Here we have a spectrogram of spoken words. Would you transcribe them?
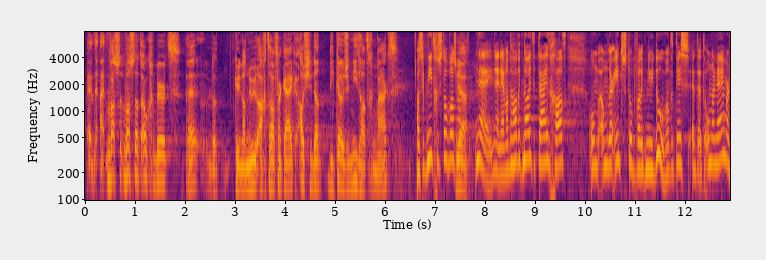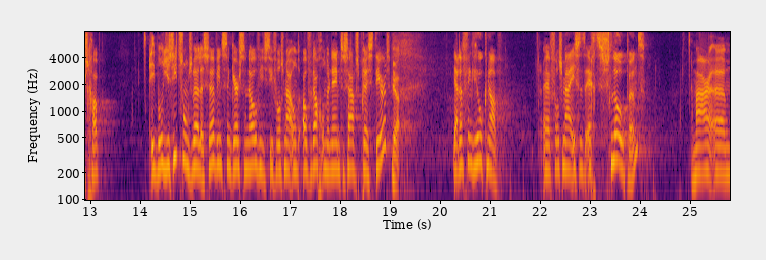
En was, was dat ook gebeurd? Hè? Dat kun je dan nu achteraf naar kijken. Als je dat, die keuze niet had gemaakt. Als ik niet gestopt was, Ja. nee, nee, nee, want dan had ik nooit de tijd gehad om, om erin te stoppen wat ik nu doe. Want het is het, het ondernemerschap. Ik bedoel, je ziet soms wel eens, hè, Winston Gerstenovic, die volgens mij overdag onderneemt en s'avonds presenteert. Ja. Ja, dat vind ik heel knap. Eh, volgens mij is het echt slopend. Maar ehm,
